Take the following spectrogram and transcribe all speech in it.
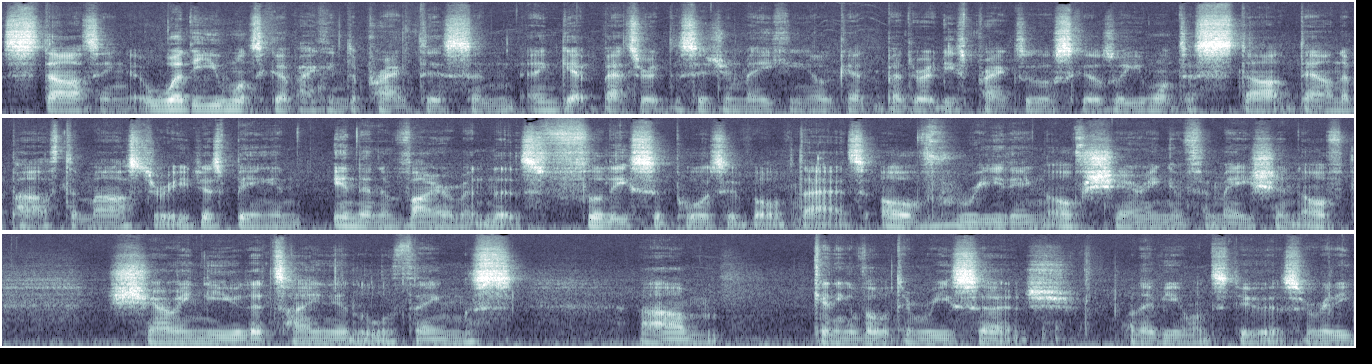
starting, whether you want to go back into practice and, and get better at decision making or get better at these practical skills, or you want to start down a path to mastery, just being in, in an environment that's fully supportive of that, of reading, of sharing information, of showing you the tiny little things, um, getting involved in research, whatever you want to do, it's a really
